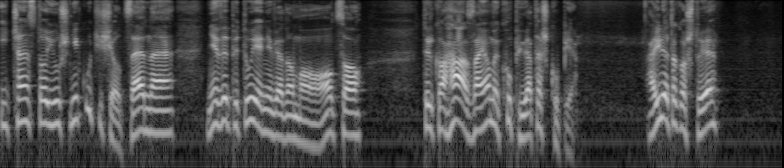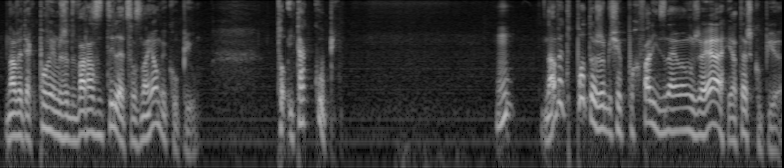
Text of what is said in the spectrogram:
i często już nie kłóci się o cenę, nie wypytuje nie wiadomo o co, tylko aha, znajomy kupił, ja też kupię. A ile to kosztuje? Nawet jak powiem, że dwa razy tyle, co znajomy kupił, to i tak kupi. Hmm? Nawet po to, żeby się pochwalić znajomemu, że ja, ja też kupiłem.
